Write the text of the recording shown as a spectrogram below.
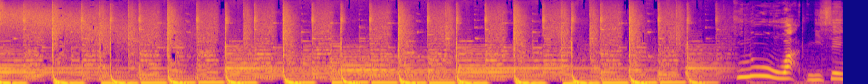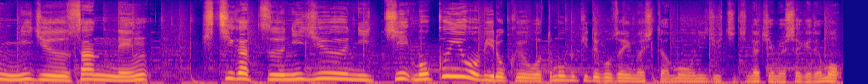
す。昨日は2023年7月20日木曜日六曜ともぶきでございました。もう21日になっちゃいましたけども、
